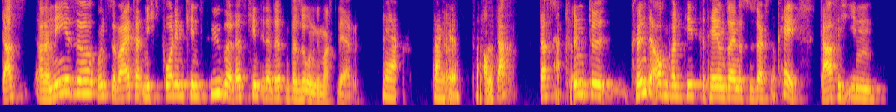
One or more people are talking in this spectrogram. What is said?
dass Anamnese und so weiter nicht vor dem Kind über das Kind in der dritten Person gemacht werden. Ja, danke. Ja. Das auch das, das ja. könnte, könnte auch ein Qualitätskriterium sein, dass du sagst, okay, darf ich Ihnen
